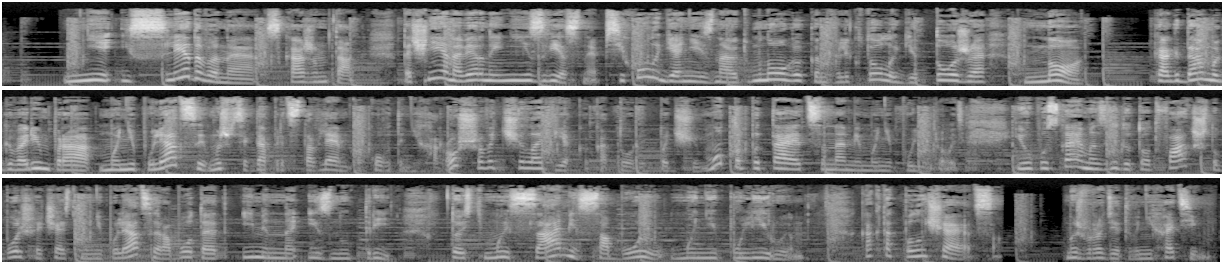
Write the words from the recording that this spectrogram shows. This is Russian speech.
не исследованная, скажем так, точнее, наверное, неизвестная. Психологи о ней знают много, конфликтологи тоже, но когда мы говорим про манипуляции, мы же всегда представляем какого-то нехорошего человека, который почему-то пытается нами манипулировать. И упускаем из виду тот факт, что большая часть манипуляций работает именно изнутри. То есть мы сами собой манипулируем. Как так получается? Мы же вроде этого не хотим.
